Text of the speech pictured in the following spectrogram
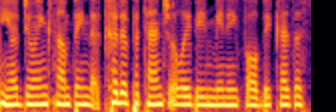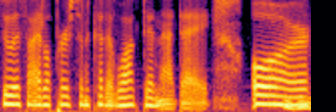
you know doing something that could have potentially been meaningful because a suicidal person could have walked in that day or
